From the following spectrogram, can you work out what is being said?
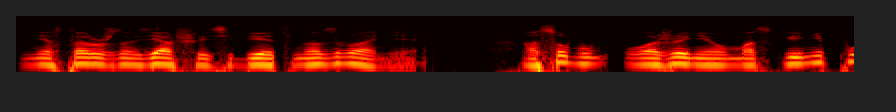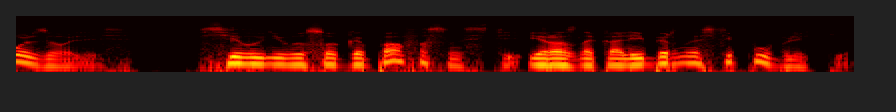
неосторожно взявшие себе это название, особым уважением в Москве не пользовались, в силу невысокой пафосности и разнокалиберности публики.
